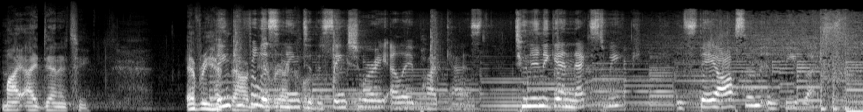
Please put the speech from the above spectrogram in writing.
my identity. Every Thank you for listening to the Sanctuary LA podcast. Tune in again next week and stay awesome and be blessed.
